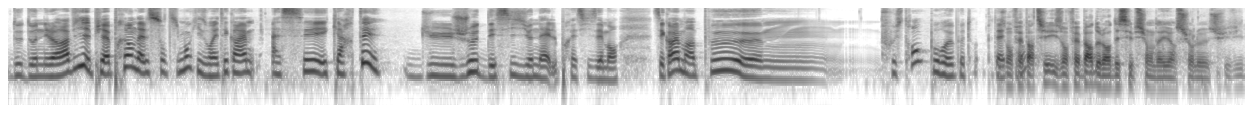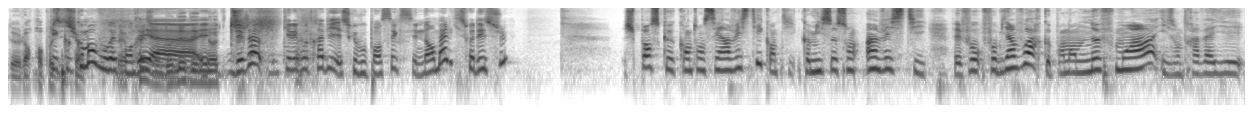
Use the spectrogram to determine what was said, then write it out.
de donner leur avis. Et puis après, on a le sentiment qu'ils ont été quand même assez écartés du jeu décisionnel, précisément. C'est quand même un peu euh, frustrant pour eux, peut- peut-être. Ils ont, fait partie, ils ont fait part de leur déception d'ailleurs sur le suivi de leurs Que- propositions. Comment vous répondez ils ont à... donné des et notes. Déjà, quel est votre avis? Est-ce que vous pensez que c'est normal qu'ils soient déçus? Je pense que quand on s'est investi, quand ils- comme ils se sont investis, il faut, faut bien voir que pendant neuf mois, ils ont travaillé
